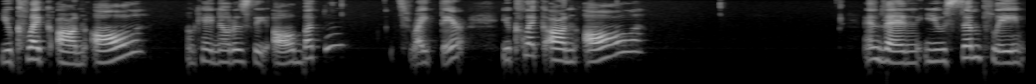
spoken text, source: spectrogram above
you click on all. Okay, notice the all button. It's right there. You click on all, and then you simply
